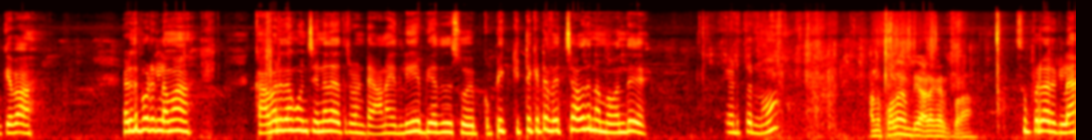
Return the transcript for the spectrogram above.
ஓகேவா எடுத்து போட்டுக்கலாமா? கவர் தான் கொஞ்சம் சின்னதாக எடுத்துகிட்டு வந்துட்டேன். ஆனால் இதுலேயே எப்படியாவது ஸோ அப்படியே கிட்ட கிட்ட வச்சாவது நம்ம வந்து எடுத்துடணும். அந்த குளம் எப்படி அழகா இருக்கு போறா சூப்பராக இருக்குல்ல?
